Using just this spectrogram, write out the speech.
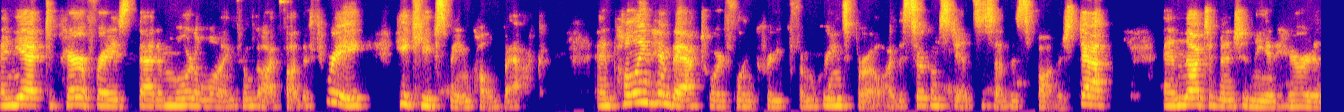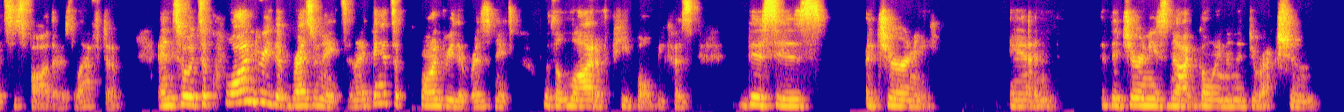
And yet, to paraphrase that immortal line from Godfather 3, he keeps being pulled back. And pulling him back toward Flint Creek from Greensboro are the circumstances of his father's death, and not to mention the inheritance his father has left him. And so it's a quandary that resonates. And I think it's a quandary that resonates with a lot of people because this is a journey. And the journey is not going in the direction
